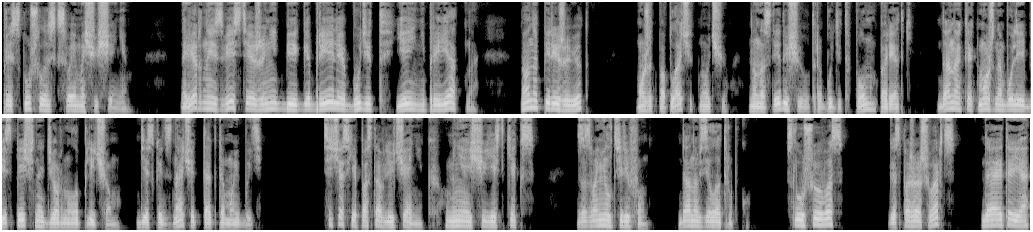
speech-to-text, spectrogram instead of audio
прислушалась к своим ощущениям. Наверное, известие о женитьбе Габриэля будет ей неприятно, но она переживет. Может, поплачет ночью, но на следующее утро будет в полном порядке. Дана как можно более беспечно дернула плечом. Дескать, значит, так тому и быть. «Сейчас я поставлю чайник. У меня еще есть кекс». Зазвонил телефон. Дана взяла трубку. «Слушаю вас. Госпожа Шварц? Да, это я.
